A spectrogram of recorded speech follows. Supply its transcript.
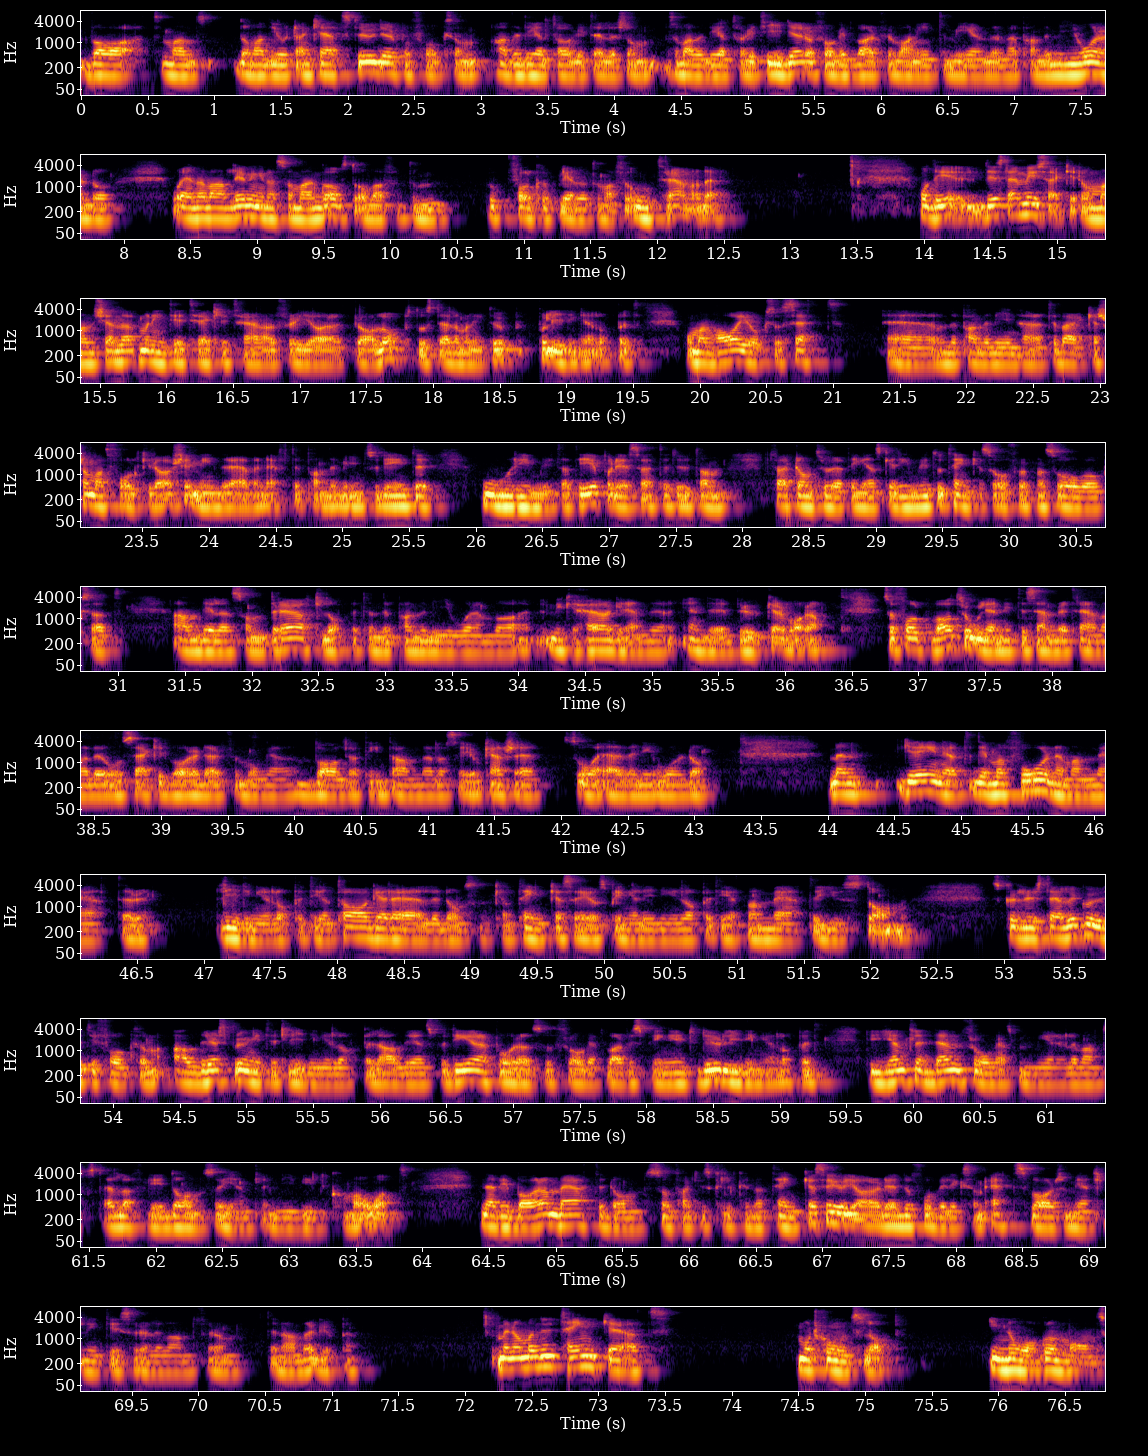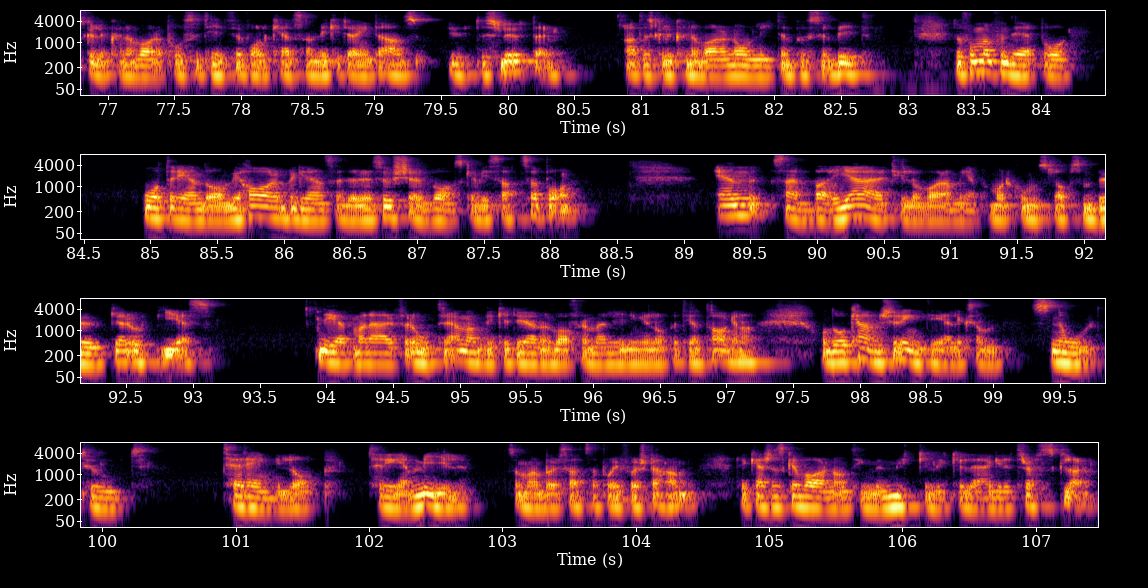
var att man, de hade gjort enkätstudier på folk som hade deltagit eller som, som hade deltagit tidigare och frågat varför var ni inte med under de här pandemiåren då? Och en av anledningarna som angavs då var för att de, folk upplevde att de var för otränade. Och det, det, stämmer ju säkert. Om man känner att man inte är tillräckligt tränad för att göra ett bra lopp, då ställer man inte upp på Lidingöloppet. Och man har ju också sett Eh, under pandemin här att det verkar som att folk rör sig mindre även efter pandemin. Så det är inte orimligt att det är på det sättet utan tvärtom tror jag att det är ganska rimligt att tänka så för att man såg också att andelen som bröt loppet under pandemiåren var mycket högre än det, än det brukar vara. Så folk var troligen lite sämre tränade och säkert var det därför många valde att inte anmäla sig och kanske så även i år då. Men grejen är att det man får när man mäter Lidingöloppet-deltagare eller de som kan tänka sig att springa Lidingöloppet är att man mäter just dem. Skulle du istället gå ut till folk som aldrig har sprungit ett Lidingölopp eller aldrig ens funderar på det och så frågat varför springer inte du Lidingöloppet? Det är egentligen den frågan som är mer relevant att ställa för det är de som egentligen vi vill komma åt. När vi bara mäter de som faktiskt skulle kunna tänka sig att göra det då får vi liksom ett svar som egentligen inte är så relevant för den andra gruppen. Men om man nu tänker att motionslopp i någon mån skulle kunna vara positivt för folkhälsan, vilket jag inte alls utesluter. Att det skulle kunna vara någon liten pusselbit. Då får man fundera på, återigen då, om vi har begränsade resurser, vad ska vi satsa på? En sån barriär till att vara med på motionslopp som brukar uppges det är att man är för otränad, vilket det även var för de här Lidingöloppet-deltagarna. Och då kanske det inte är liksom snortungt terränglopp, tre mil, som man bör satsa på i första hand. Det kanske ska vara någonting med mycket, mycket lägre trösklar.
